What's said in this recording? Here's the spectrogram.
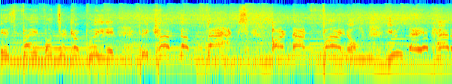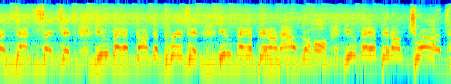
is faithful to complete it because the facts are not final. You may have had a death sentence. You may have gone to prison. You may have been on alcohol. You may have been on drugs.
